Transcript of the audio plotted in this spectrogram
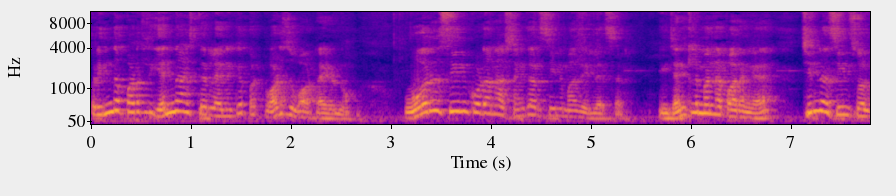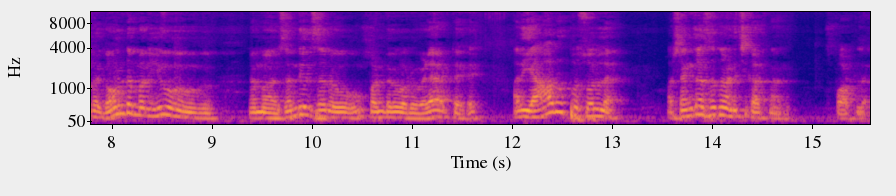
பட் இந்த படத்தில் என்ன ஆச்சு தெரியல எனக்கு பட் வாட் இஸ் வாட் ஆயிடணும் ஒரு சீன் கூட நான் சங்கர் சீன் மாதிரி இல்லை சார் நீங்கள் ஜென்டில்மேனை பாருங்க. சின்ன சீன் சொல்கிற கவுண்டமணியும் நம்ம செந்தில் சரும் பண்ணுற ஒரு விளையாட்டு அது யாரும் இப்போ சொல்ல. சங்கர் சார் தான் அடிச்சு காட்டினாரு ஸ்பாட்டில்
